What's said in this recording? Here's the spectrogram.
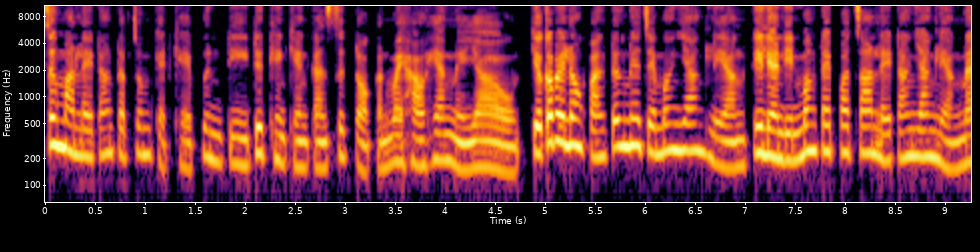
ซึ่งมันเลยตั้งตับจมแกดแขปืนตีตึกแข่งแข่งกันซึกตอกกันไว้หาวแห้งในยาว เกี่ยวก็ไปลงปางตึกเน่ใจเมืองย่างเหลียงตีเลียนลินเมืองใต้ป้อจ้านเลยตั้งย่างเหลียงใน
